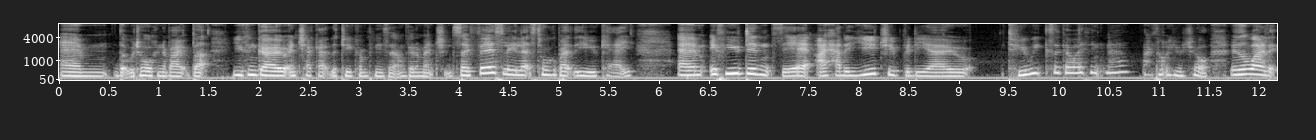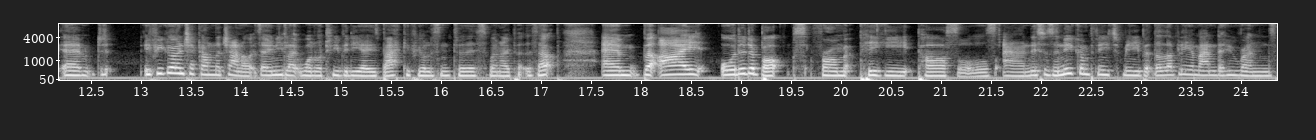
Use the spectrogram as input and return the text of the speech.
um, that we're talking about. But you can go and check out the two companies that I'm going to mention. So, firstly, let's talk about the UK. Um, if you didn't see it, I had a YouTube video two weeks ago, I think now. I'm not even sure. It was a while. Um, if you go and check on the channel, it's only like one or two videos back if you're listening to this when I put this up. Um, but I ordered a box from Piggy Parcels, and this was a new company to me. But the lovely Amanda who runs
